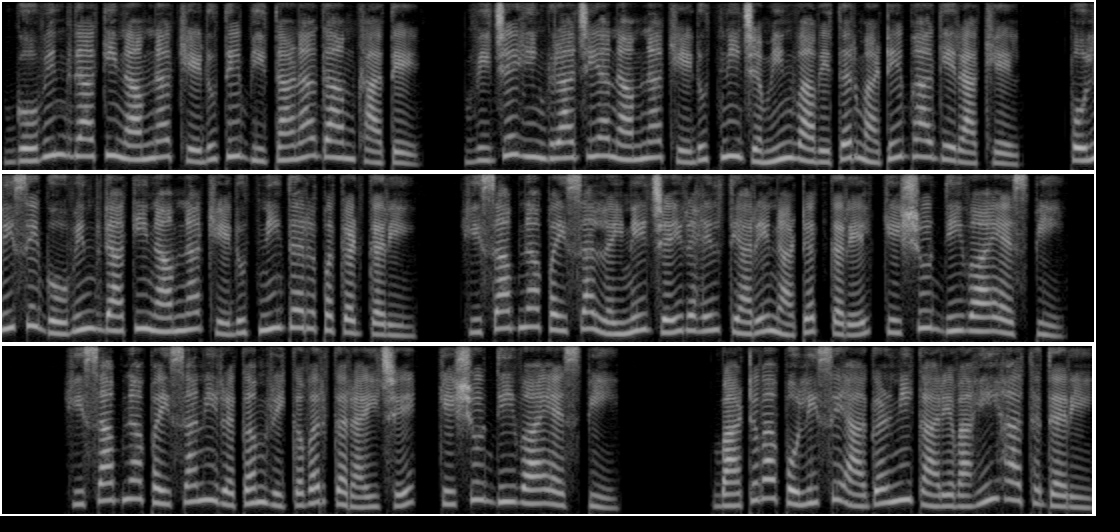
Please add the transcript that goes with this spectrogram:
ગોવિંદ ડાકી નામના ખેડૂતે ભીતાણા ગામ ખાતે વિજય હિંગરાજીયા નામના ખેડૂતની જમીન વાવેતર માટે ભાગે રાખેલ. પોલીસે ગોવિંદ ડાકી નામના ખેડૂતની ધરપકડ કરી. હિસાબના પૈસા લઈને જઈ રહેલ ત્યારે નાટક કરેલ કેશોદ ડીવાયએસપી. હિસાબના પૈસાની રકમ રિકવર કરાઈ છે, કેશોદ ડીવાયએસપી. બાટવા પોલીસે આગળની કાર્યવાહી હાથ ધરી.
